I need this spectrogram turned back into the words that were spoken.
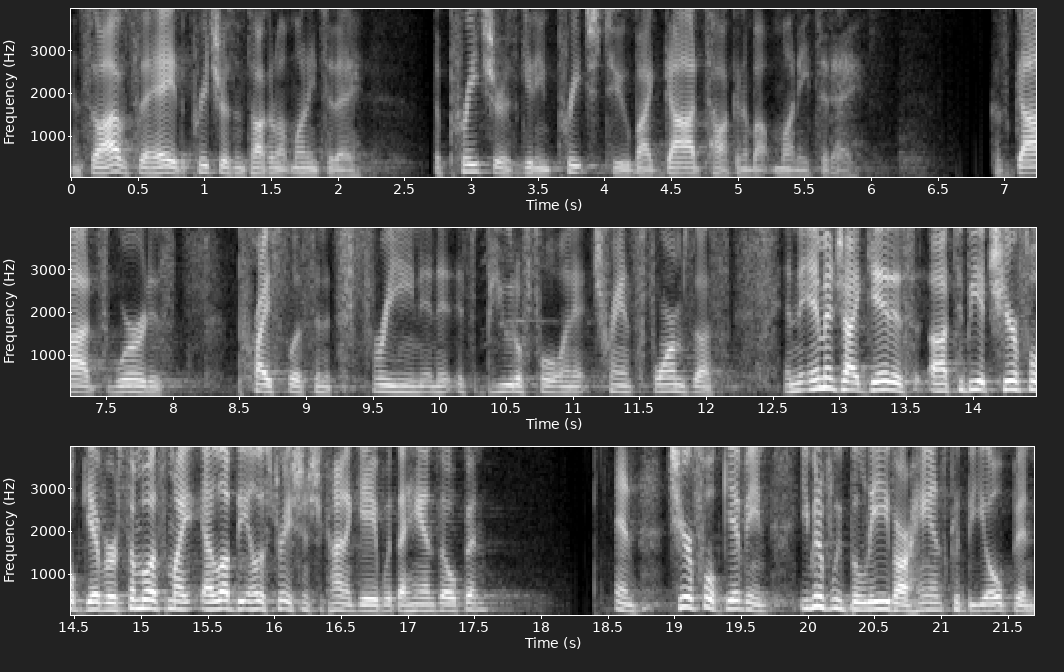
And so I would say, hey, the preacher isn't talking about money today. The preacher is getting preached to by God talking about money today. Because God's word is priceless and it's freeing and it, it's beautiful and it transforms us. And the image I get is uh, to be a cheerful giver. Some of us might, I love the illustration she kind of gave with the hands open. And cheerful giving, even if we believe our hands could be open,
